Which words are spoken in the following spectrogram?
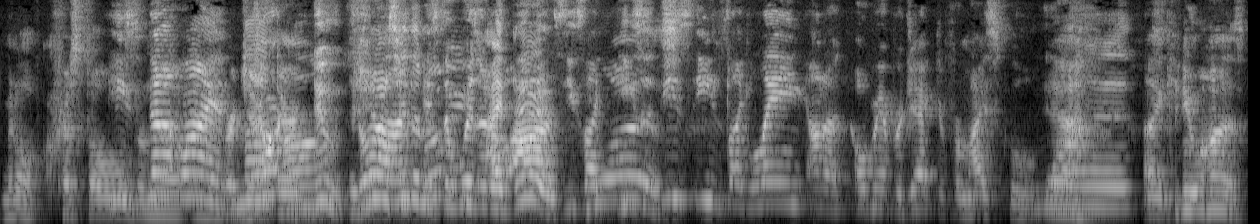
middle of crystals. He's in not the, lying. In the projector. No. Dude, Did you not see Zordon the is the movie? Wizard I of did. Oz. He's like He he's, he's he's like laying on an overhead projector from high school. Yeah. Like He was.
